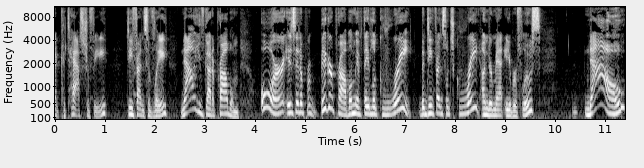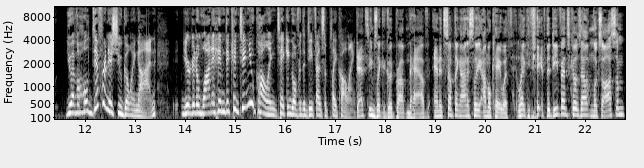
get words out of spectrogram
a catastrophe defensively? Now you've got a problem. Or is it a bigger problem if they look great? The defense looks great under Matt Eberflus. Now you have a whole different issue going on. You're going to want him to continue calling, taking over the defensive play calling. That seems like a good problem to have. And it's something, honestly, I'm okay with. Like, if, if the defense goes out and looks awesome,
